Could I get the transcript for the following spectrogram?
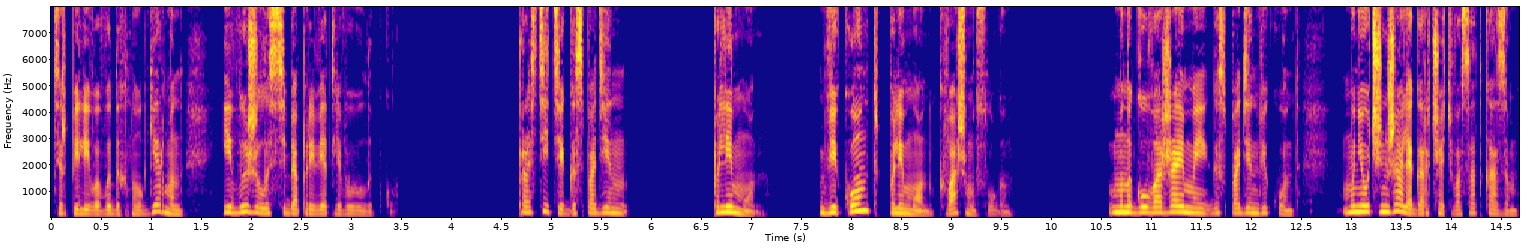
терпеливо выдохнул Герман и выжил из себя приветливую улыбку. Простите, господин Полимон. Виконт Полимон, к вашим услугам. Многоуважаемый господин Виконт, мне очень жаль огорчать вас отказом,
